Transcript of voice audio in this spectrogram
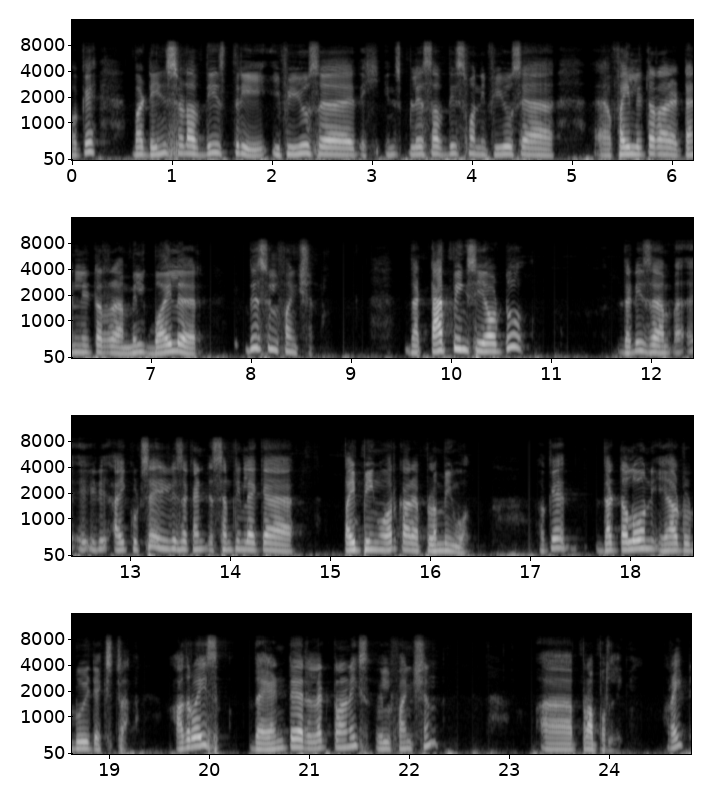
Okay? But instead of these three if you use a in place of this one if you use a, a 5 liter or a 10 liter uh, milk boiler this will function. The tappings you have to that is um, it, i could say it is a kind of something like a piping work or a plumbing work. Okay? That alone you have to do it extra. Otherwise the entire electronics will function uh, properly right?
